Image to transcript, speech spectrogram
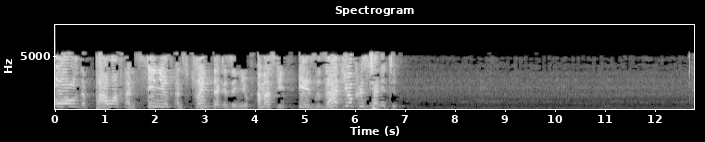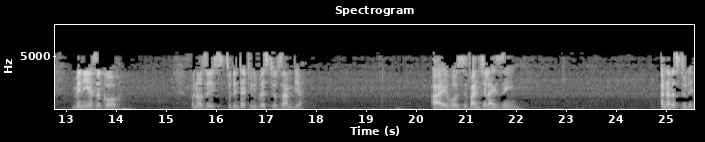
all the power and sinew and strength that is in you. I'm asking, is that your Christianity? Many years ago, when I was a student at University of Zambia, I was evangelizing another student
